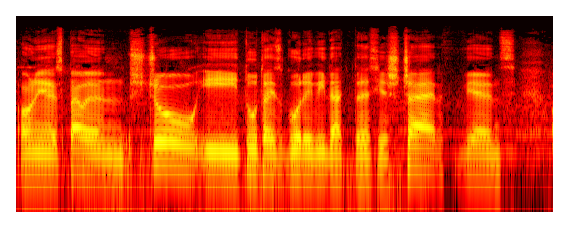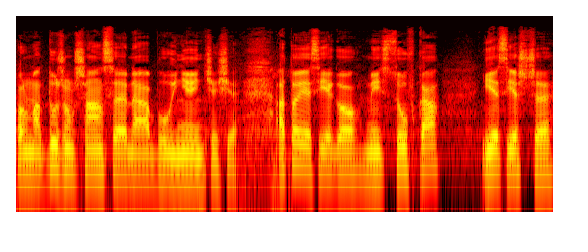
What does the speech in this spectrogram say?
On jest pełen pszczół i tutaj z góry widać to jest jeszcze więc on ma dużą szansę na bujnięcie się. A to jest jego miejscówka, jest jeszcze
